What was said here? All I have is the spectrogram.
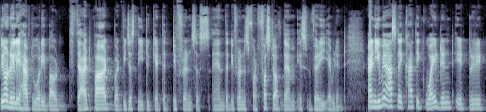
we don't really have to worry about that part, but we just need to get the differences, and the difference for first of them is very evident. And you may ask, like Karthik, why didn't it really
